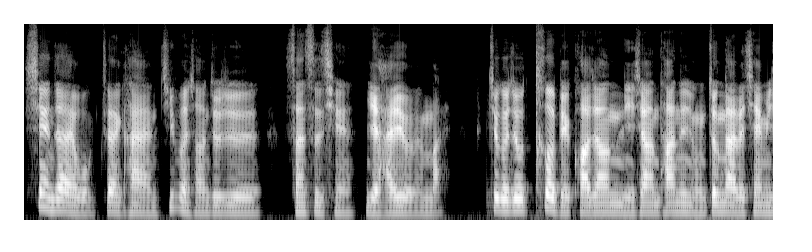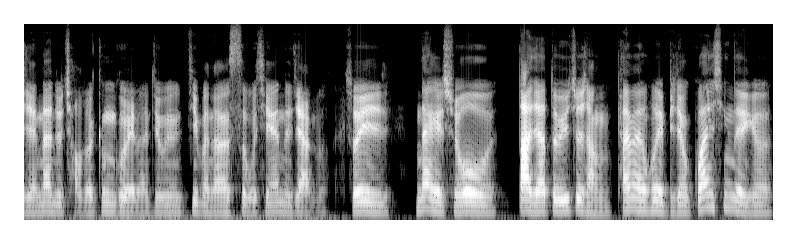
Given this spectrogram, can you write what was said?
现在我再看，基本上就是三四千，也还有人买。这个就特别夸张。你像他那种正代的签名鞋，那就炒得更贵了，就基本上四五千的价格。所以那个时候，大家对于这场拍卖会比较关心的一个。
